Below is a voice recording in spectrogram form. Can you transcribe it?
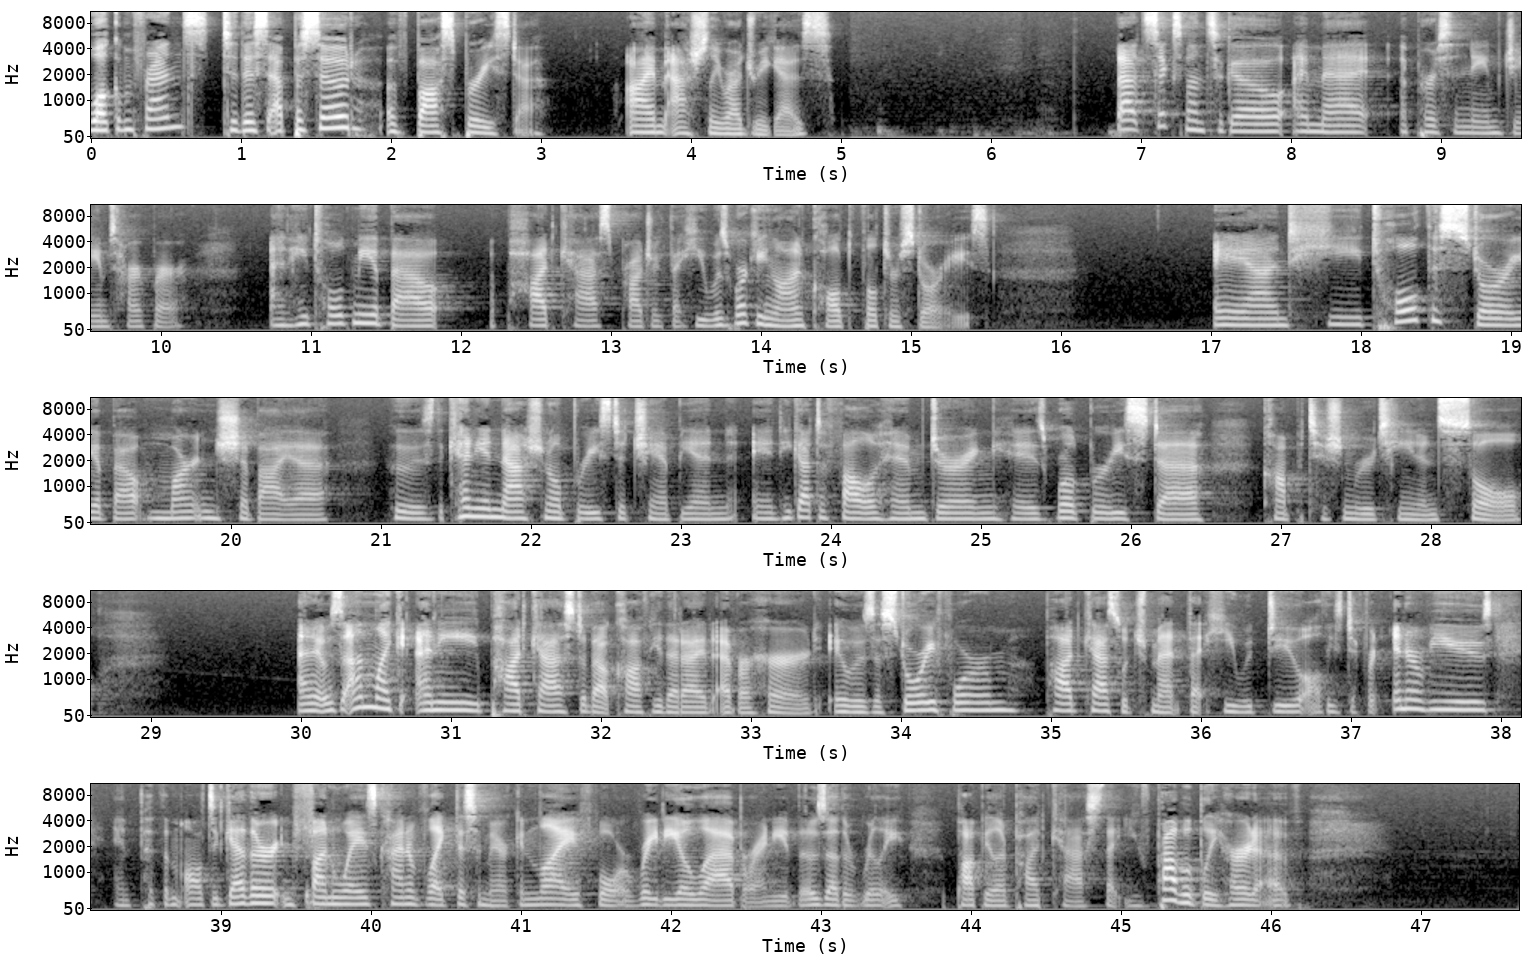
Welcome, friends, to this episode of Boss Barista. I'm Ashley Rodriguez. About six months ago, I met a person named James Harper, and he told me about a podcast project that he was working on called Filter Stories. And he told this story about Martin Shabaya, who's the Kenyan national barista champion, and he got to follow him during his World Barista competition routine in Seoul. And it was unlike any podcast about coffee that I'd ever heard. It was a story form podcast, which meant that he would do all these different interviews and put them all together in fun ways, kind of like This American Life or Radiolab or any of those other really popular podcasts that you've probably heard of.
